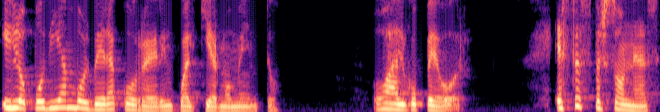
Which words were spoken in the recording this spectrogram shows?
y lo podían volver a correr en cualquier momento. O algo peor. Estas personas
